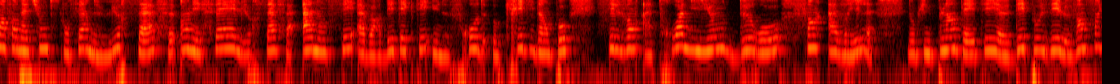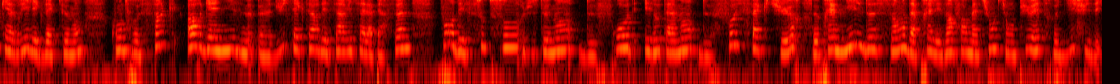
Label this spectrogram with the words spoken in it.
information qui concerne l'URSSAF. En effet, l'URSSAF a annoncé avoir détecté une fraude au crédit d'impôt s'élevant à 3 millions d'euros fin avril. Donc une plainte a été euh, déposée le 25 avril exactement contre 5 organismes euh, du secteur des services à la personne pour des soupçons justement de fraude et notamment de fausses factures, à peu près 1200 d'après les informations qui ont pu être diffusées.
